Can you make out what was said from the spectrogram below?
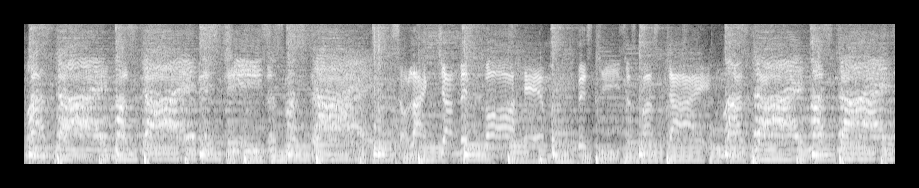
Must die, must die, this Jesus must die. So, like John before him, this Jesus must die. Must die, must die,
